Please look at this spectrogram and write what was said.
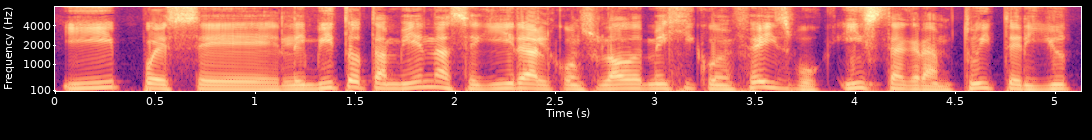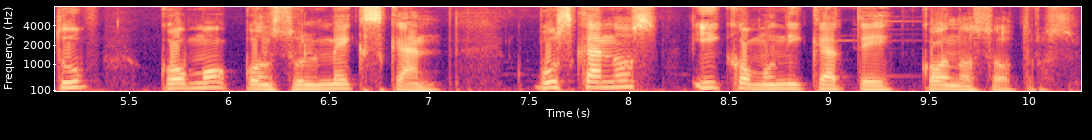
Y pues eh, le invito también a seguir al Consulado de México en Facebook, Instagram, Twitter y YouTube como Consulmexcan. Búscanos y comunícate con nosotros.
